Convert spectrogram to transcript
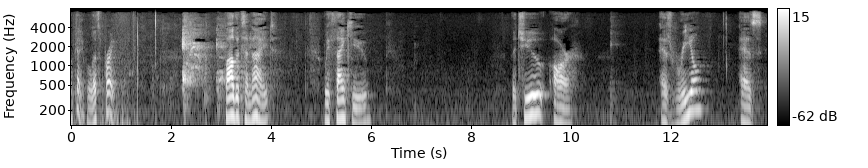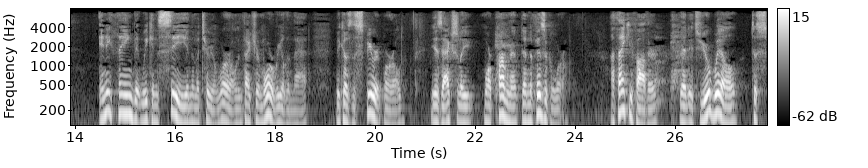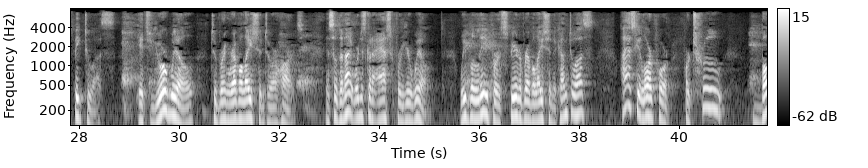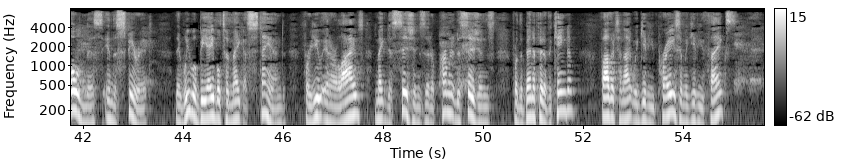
Okay, well, let's pray. Father, tonight we thank you that you are as real as anything that we can see in the material world. In fact, you're more real than that because the spirit world is actually more permanent than the physical world. I thank you, Father, that it's your will to speak to us. It's your will to bring revelation to our hearts. And so tonight we're just going to ask for your will. We believe for a spirit of revelation to come to us. I ask you, Lord, for, for true boldness in the spirit that we will be able to make a stand for you in our lives, make decisions that are permanent decisions for the benefit of the kingdom. Father, tonight we give you praise and we give you thanks.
